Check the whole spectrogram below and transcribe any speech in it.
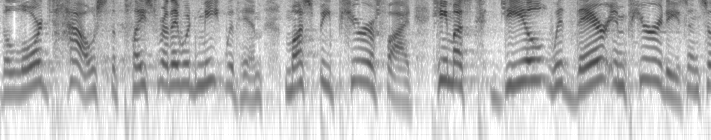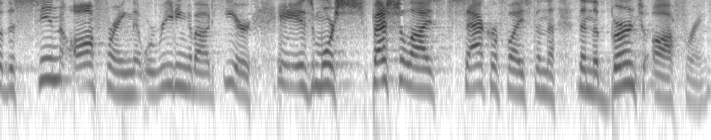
the Lord's house, the place where they would meet with him, must be purified. He must deal with their impurities. And so, the sin offering that we're reading about here is a more specialized sacrifice than the, than the burnt offering.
